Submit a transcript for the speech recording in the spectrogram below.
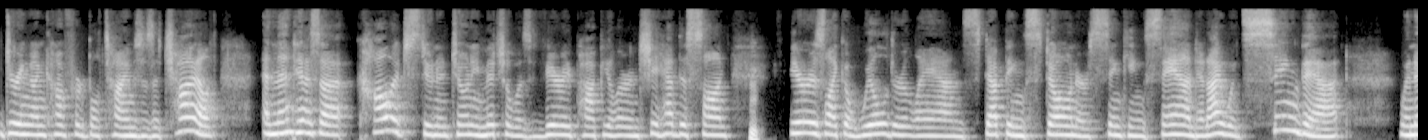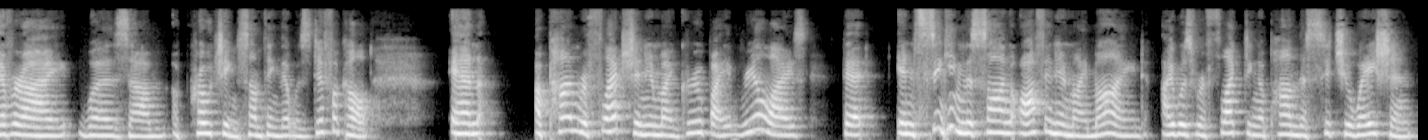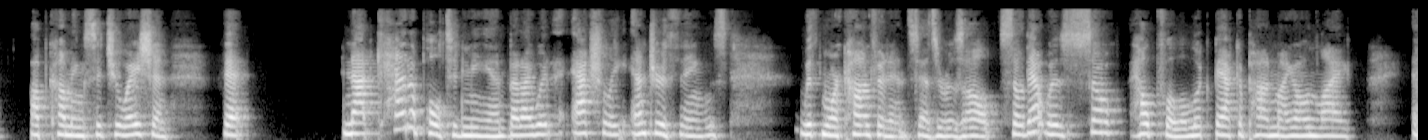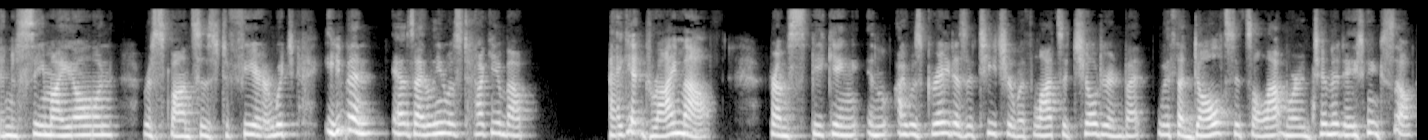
during uncomfortable times as a child. And then as a college student, Joni Mitchell was very popular, and she had this song, hmm. Fear is like a wilder land, stepping stone or sinking sand. And I would sing that whenever I was um, approaching something that was difficult. And upon reflection in my group, I realized that in singing the song often in my mind, I was reflecting upon the situation, upcoming situation that not catapulted me in, but I would actually enter things with more confidence as a result. So that was so helpful to look back upon my own life and to see my own responses to fear, which even as Eileen was talking about, I get dry mouth from speaking in I was great as a teacher with lots of children, but with adults it's a lot more intimidating. So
